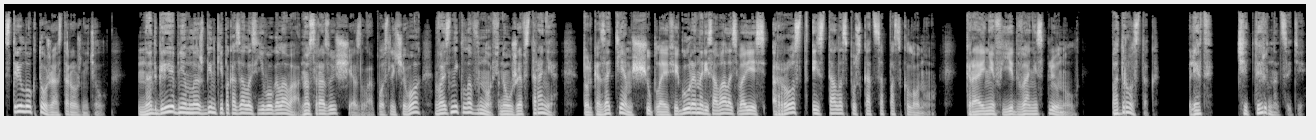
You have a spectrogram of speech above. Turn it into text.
Стрелок тоже осторожничал. Над гребнем ложбинки показалась его голова, но сразу исчезла, после чего возникла вновь, но уже в стороне. Только затем щуплая фигура нарисовалась во весь рост и стала спускаться по склону. Крайнев едва не сплюнул. Подросток. Лет четырнадцати.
